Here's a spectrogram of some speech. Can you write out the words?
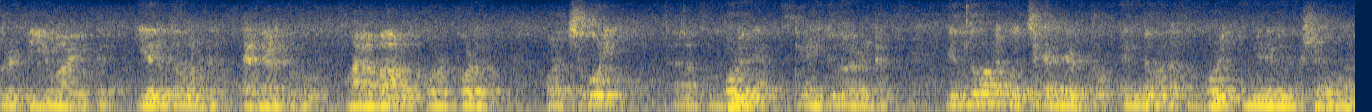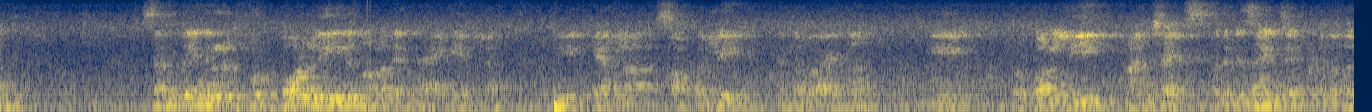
ഒരു ടീമായിട്ട് എന്തുകൊണ്ട് തിരഞ്ഞെടുക്കുന്നു? മലബാറും കോഴിക്കോടും കുറച്ചുകൂടി ഫുട്ബോളിനെ സ്നേഹിക്കുന്നവരുണ്ട്. എന്തുകൊണ്ട് കൊച്ചി തിരഞ്ഞെടുത്തു? എന്തുകൊണ്ട് ഫുട്ബോളിൽ ഇങ്ങനെ ഒരു നിക്ഷേപം നടത്തി? സത്യത്തിൽ ഒരു ഫുട്ബോൾ ലീഗ് എന്നുള്ളത് എന്റെ ഐഡിയ അല്ല ഈ കേരള സോക്കർ ലീഗ് എന്ന് പറയുന്ന ഈ ഫുട്ബോൾ ലീഗ് ഫ്രാഞ്ചൈസ് അത് ഡിസൈൻ ചെയ്യപ്പെടുന്നത്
